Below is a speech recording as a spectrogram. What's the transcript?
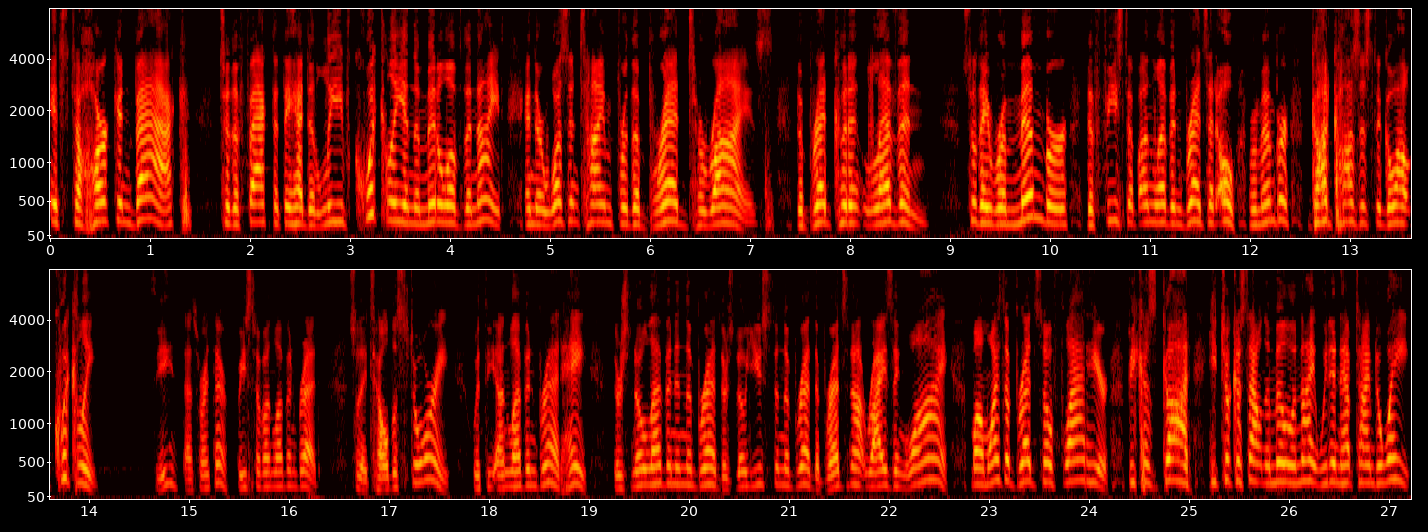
It's to hearken back to the fact that they had to leave quickly in the middle of the night and there wasn't time for the bread to rise. The bread couldn't leaven. So they remember the Feast of Unleavened Bread, said, Oh, remember, God caused us to go out quickly. See, that's right there, Feast of Unleavened Bread. So they tell the story with the unleavened bread. Hey, there's no leaven in the bread. There's no yeast in the bread. The bread's not rising. Why? Mom, why is the bread so flat here? Because God, He took us out in the middle of the night. We didn't have time to wait.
